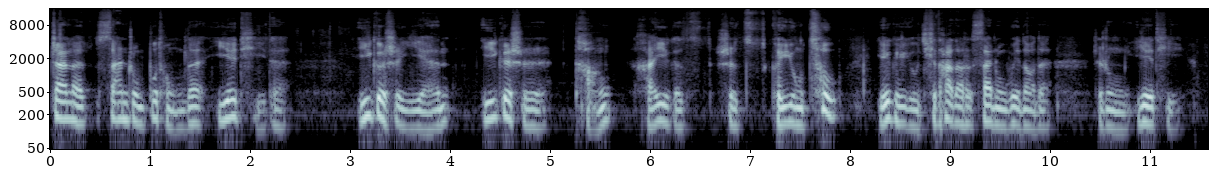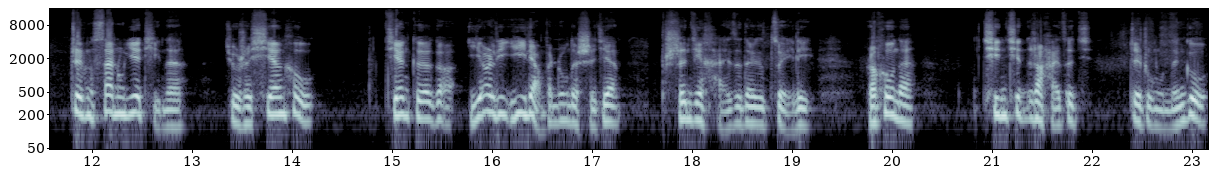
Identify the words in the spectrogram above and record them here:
沾了三种不同的液体的，一个是盐，一个是糖。还有一个是可以用醋，也可以用其他的三种味道的这种液体。这种三种液体呢，就是先后间隔个一二一两分钟的时间，伸进孩子的嘴里，然后呢，轻轻的让孩子这种能够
